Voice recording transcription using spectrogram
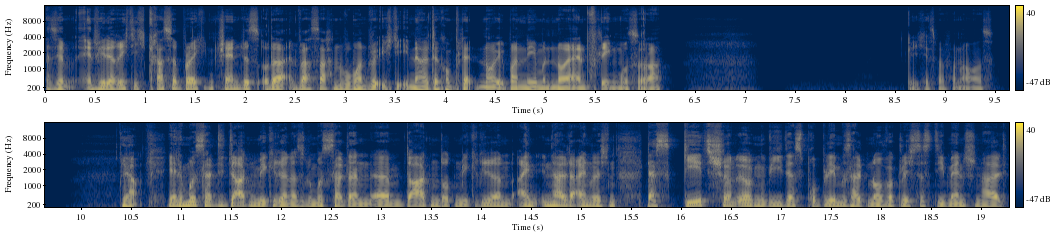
Also sie haben entweder richtig krasse Breaking Changes oder einfach Sachen, wo man wirklich die Inhalte komplett neu übernehmen und neu einpflegen muss, oder? Gehe ich jetzt mal von aus. Ja. Ja, du musst halt die Daten migrieren. Also du musst halt dann ähm, Daten dort migrieren, ein, Inhalte einrichten. Das geht schon irgendwie. Das Problem ist halt nur wirklich, dass die Menschen halt,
